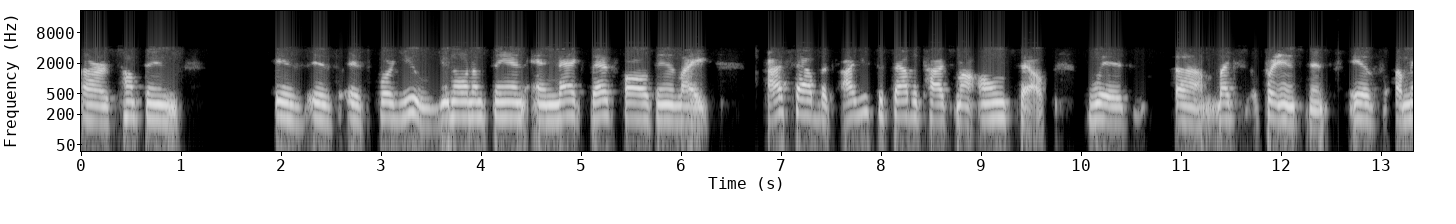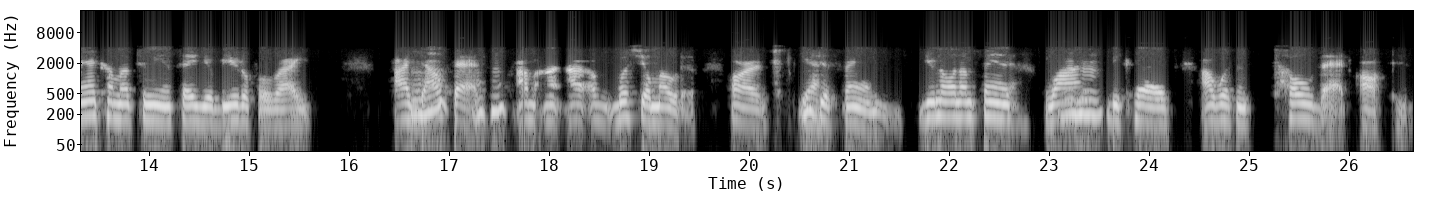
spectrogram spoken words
or something is is is for you. You know what I'm saying? And that that falls in like I sabot I used to sabotage my own self with um like for instance, if a man come up to me and say you're beautiful, right? I mm-hmm. doubt that. Mm-hmm. I'm, I, I, what's your motive? Or you yeah. just saying, you know what I'm saying? Yeah. Why? Mm-hmm. Because I wasn't told that often.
